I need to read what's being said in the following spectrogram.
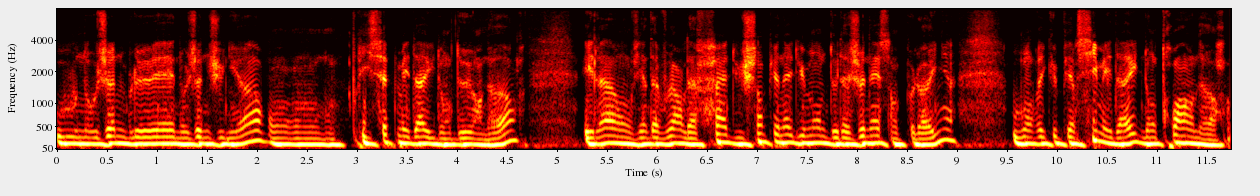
où nos jeunes bleuets, nos jeunes juniors ont pris sept médailles, dont deux en or. Et là, on vient d'avoir la fin du championnat du monde de la jeunesse en Pologne, où on récupère six médailles, dont trois en or.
